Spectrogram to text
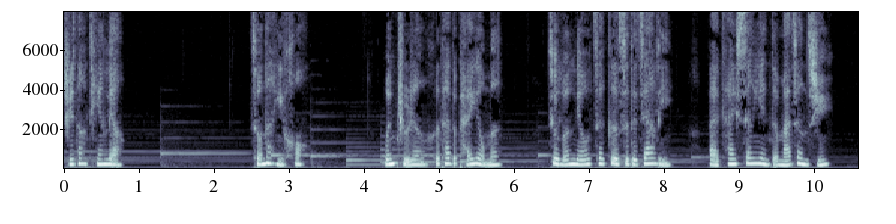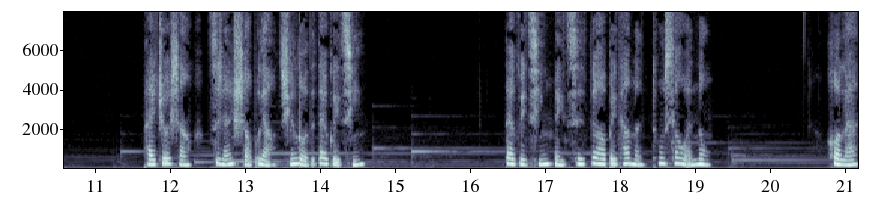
直到天亮。从那以后，文主任和他的牌友们就轮流在各自的家里摆开香艳的麻将局，牌桌上自然少不了全裸的戴桂琴。戴桂琴每次都要被他们通宵玩弄。后来，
